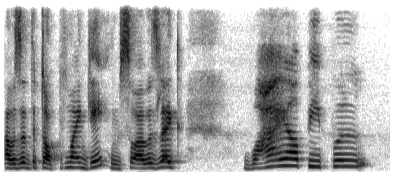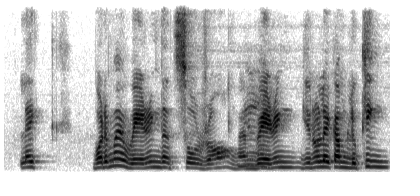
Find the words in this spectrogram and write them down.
I was at the top of my game. So I was like, why are people like, what am I wearing that's so wrong? I'm Yeah. wearing, you know, like I'm looking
